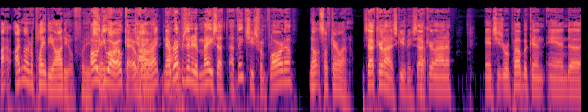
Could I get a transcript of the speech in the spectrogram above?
I, I'm going to play the audio for the. our- oh, you are okay. Okay, All right. Now, All right. Representative Mace, I, I think she's from Florida, No, South Carolina. South Carolina. Excuse me, South Yep. Carolina, and she's a Republican, and uh,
